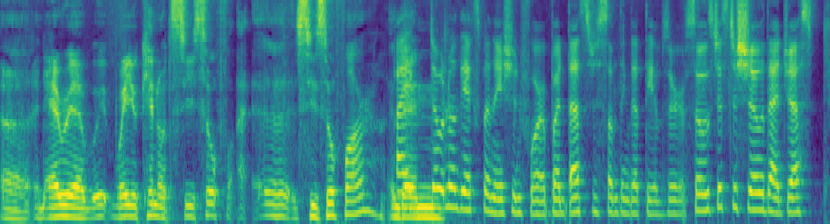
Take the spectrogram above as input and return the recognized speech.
uh, an area where you cannot see so far uh, see so far and i then don't know the explanation for it but that's just something that they observe. So it's just to show that just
